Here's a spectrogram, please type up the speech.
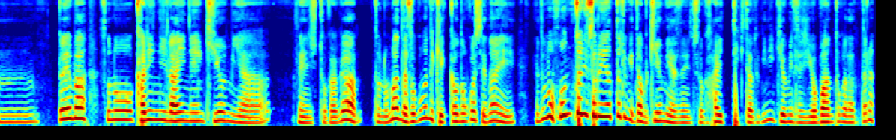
うん、例えば、その仮に来年清宮選手とかが、そのまだそこまで結果を残してないけども、本当にそれやった時に多分清宮選手とか入ってきた時に清宮選手4番とかだったら、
